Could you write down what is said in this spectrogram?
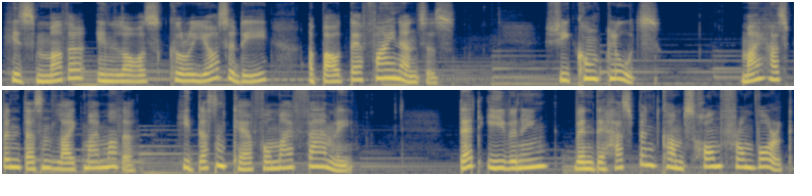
his mother in law's curiosity about their finances. She concludes My husband doesn't like my mother. He doesn't care for my family. That evening, when the husband comes home from work,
